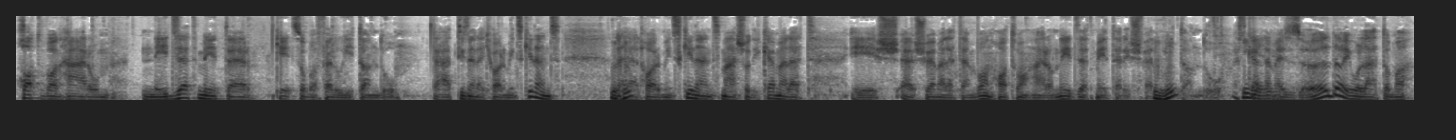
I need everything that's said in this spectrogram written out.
63 négyzetméter, két szoba felújítandó tehát 1139, uh-huh. Lehel 39, második emelet, és első emeleten van 63 négyzetméter és felújítandó. Uh-huh. Ez Igen. kellemes zöld, de jól látom a...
